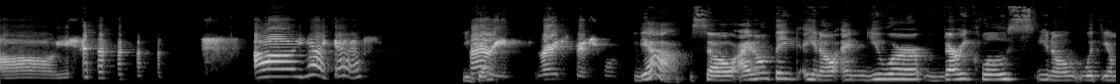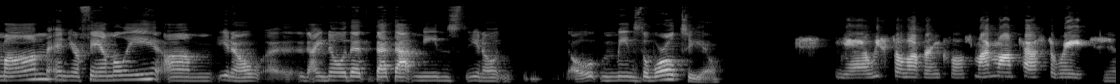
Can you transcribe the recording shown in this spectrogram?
Oh yeah. uh yeah, I guess. You very, get- very spiritual. yeah. So I don't think you know, and you were very close, you know, with your mom and your family. Um, you know, uh, I know that that that means you know oh, means the world to you. Yeah, we still are very close. My mom passed away Yeah,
